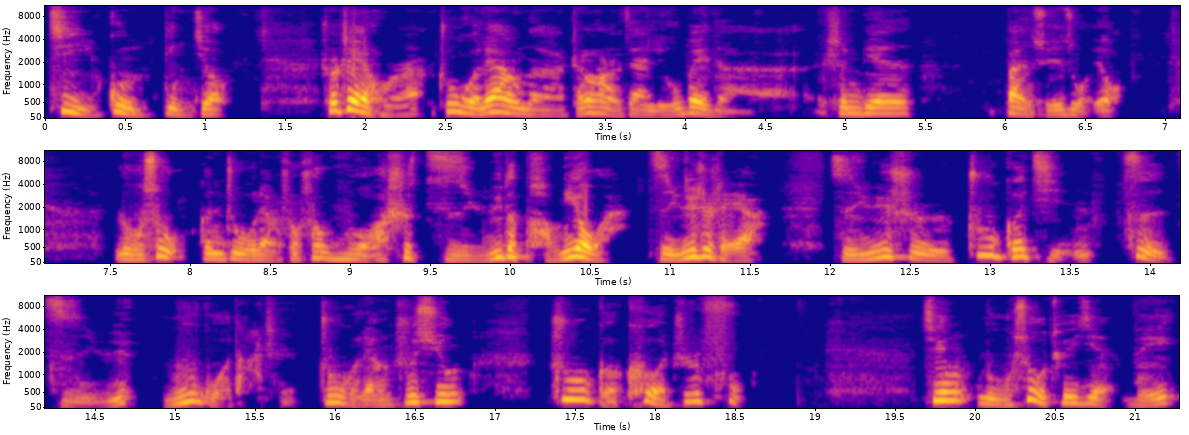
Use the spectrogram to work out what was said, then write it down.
既共定交。”说这会儿诸葛亮呢，正好在刘备的身边伴随左右。鲁肃跟诸葛亮说：“说我是子瑜的朋友啊。子瑜是谁呀、子瑜是诸葛瑾，字子瑜，吴国大臣，诸葛亮之兄，诸葛恪之父。经鲁肃推荐为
